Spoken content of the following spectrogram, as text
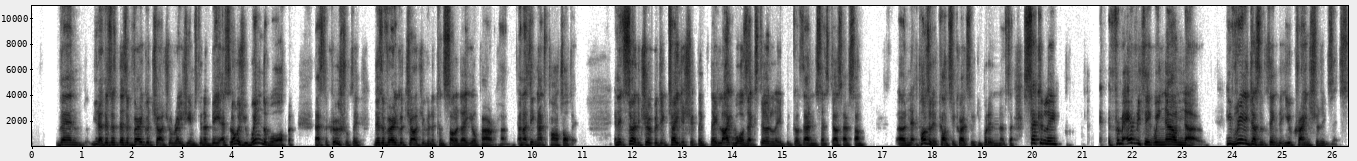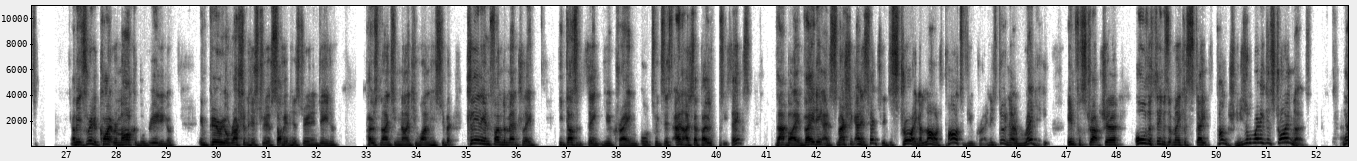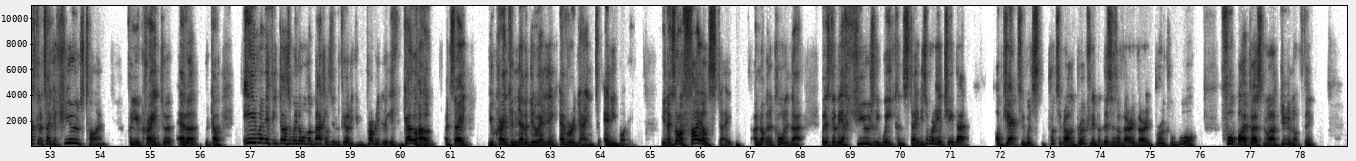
then you know there's a there's a very good chance your regime's going to be, as long as you win the war, That's the crucial thing. There's a very good chance you're going to consolidate your power at home. And I think that's part of it. And it's certainly true of a dictatorship. They, they like wars externally because that, in a sense, does have some uh, positive consequences. We can put it in those terms. Secondly, from everything we now know, he really doesn't think that Ukraine should exist. I mean, it's really quite remarkable reading of imperial Russian history, of Soviet history, and indeed of post 1991 history. But clearly and fundamentally, he doesn't think Ukraine ought to exist. And I suppose he thinks that by invading and smashing and essentially destroying a large part of Ukraine, he's doing that already infrastructure, all the things that make a state function. He's already destroying those. And that's going to take a huge time for Ukraine to ever recover. Even if he doesn't win all the battles in the field, he can probably he can go home and say, Ukraine can never do anything ever again to anybody. You know, it's not a failed state. I'm not going to call it that, but it's going to be a hugely weakened state. And he's already achieved that objective, which puts it rather brutally, but this is a very, very brutal war fought by a person who I do not think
